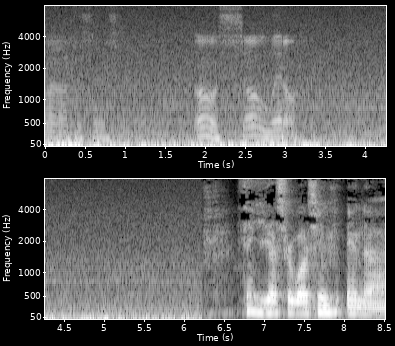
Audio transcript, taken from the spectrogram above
I don't know what this is. Oh, so little. Thank you guys for watching, and uh,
